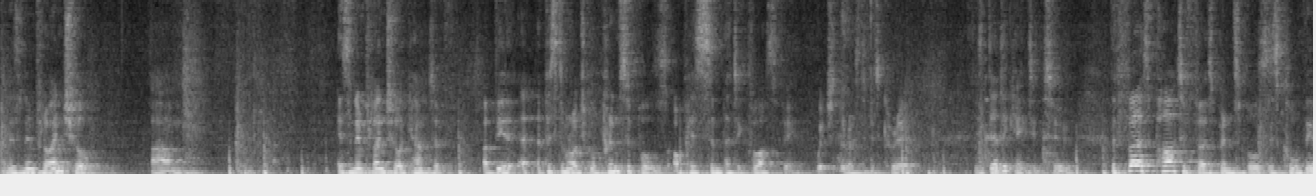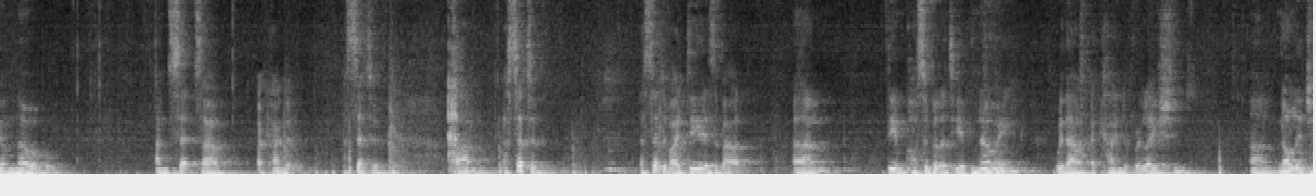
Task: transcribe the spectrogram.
and is an influential, um, is an influential account of, of the epistemological principles of his synthetic philosophy, which the rest of his career is dedicated to. The first part of First Principles is called the unknowable, and sets out a kind of a set of um, a set of a set of ideas about um, the impossibility of knowing without a kind of relation. Um, knowledge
